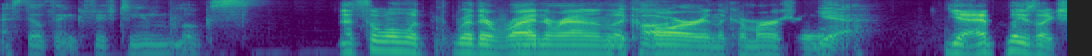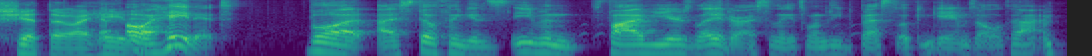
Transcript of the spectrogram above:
I still think 15 looks That's the one with where they're riding around in In the, the car. car. in the commercial. yeah. Yeah, it plays like shit though. I hate oh, it. Oh, I hate it. But I still think it's even 5 years later, I still think it's one of the best looking games of all time.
